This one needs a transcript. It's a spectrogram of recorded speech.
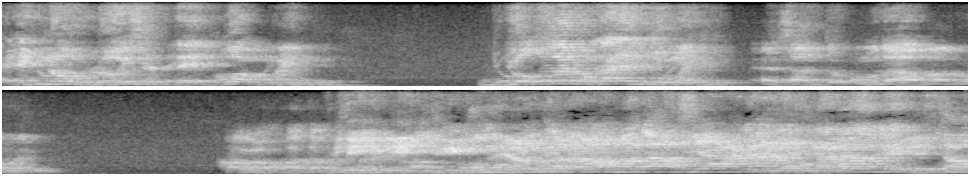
él no lo dice textualmente. Yo sé lo que hay en tu mente. Exacto, ¿cómo te vas a pagar con él? Ah, pero mata Sí, y, y como que me vas a matar así a la cara, Él estaba,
